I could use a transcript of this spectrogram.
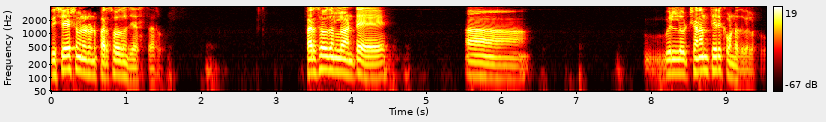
విశేషమైనటువంటి పరిశోధనలు చేస్తారు. పరిశోధనలు అంటే వీళ్ళు క్షణం తీరిక ఉండదు వీళ్ళకు.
